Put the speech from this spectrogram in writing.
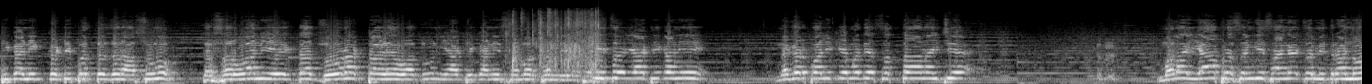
ठिकाणी कटिबद्ध जर असू तर सर्वांनी एकदा जोरात टाळ्या वाजून या ठिकाणी समर्थन दिलं तिचं या ठिकाणी नगरपालिकेमध्ये सत्ता आणायची आहे. मला या प्रसंगी सांगायचं मित्रांनो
